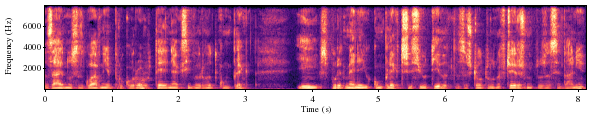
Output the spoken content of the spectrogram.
заедно с главния прокурор, те някакси върват комплект и според мен и комплект ще си отидат, защото на вчерашното заседание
